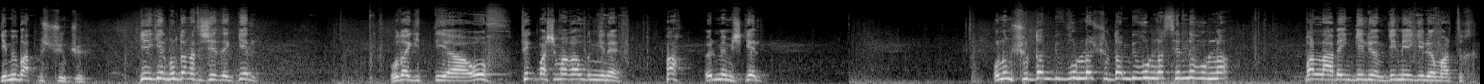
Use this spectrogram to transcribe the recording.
Gemi batmış çünkü. Gel gel buradan ateş edelim gel. O da gitti ya. Of tek başıma kaldım yine. Hah ölmemiş gel. Oğlum şuradan bir vur la şuradan bir vur la sen de vur la. Vallahi ben geliyorum gemiye geliyorum artık.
